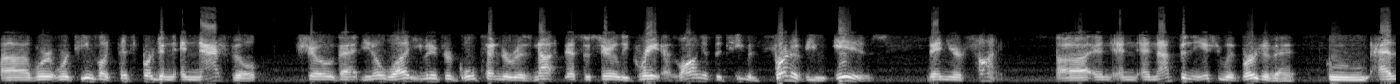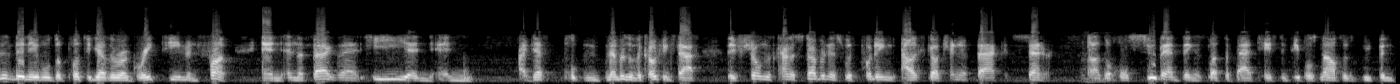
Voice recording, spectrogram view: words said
uh, where, where teams like Pittsburgh and, and Nashville show that, you know what, even if your goaltender is not necessarily great, as long as the team in front of you is, then you're fine. Uh, and, and, and that's been the issue with Bergevin, who hasn't been able to put together a great team in front. And, and the fact that he and, and I guess members of the coaching staff, they've shown this kind of stubbornness with putting Alex Galchenyuk back at center. Uh, the whole Subban thing has left a bad taste in people's mouths, as we've been,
